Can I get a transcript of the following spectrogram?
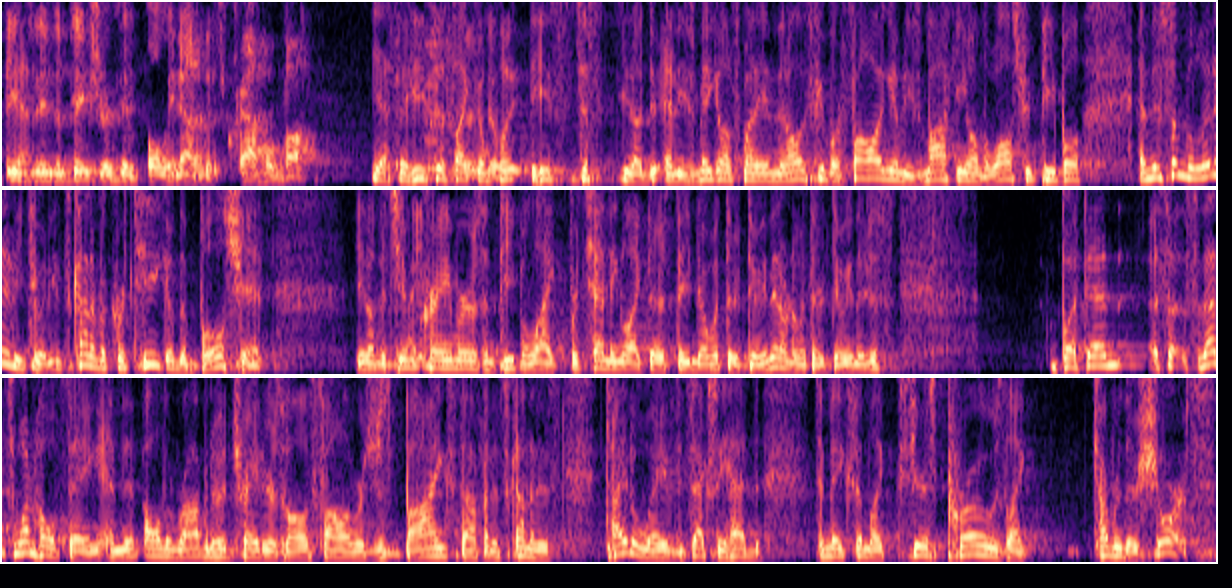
Yeah. There's a picture of him pulling out of the Scrabble box. Yeah, so he's just like complete. He's just you know, and he's making all this money, and then all these people are following him. and He's mocking all the Wall Street people, and there's some validity to it. It's kind of a critique of the bullshit. You know, the Jim Right. Cramers and people like pretending like there's they know what they're doing. They don't know what they're doing. They're just. But then, so, so that's one whole thing, and then all the Robinhood traders and all his followers just buying stuff, and it's kind of this tidal wave that's actually had to make some like serious pros like cover their shorts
